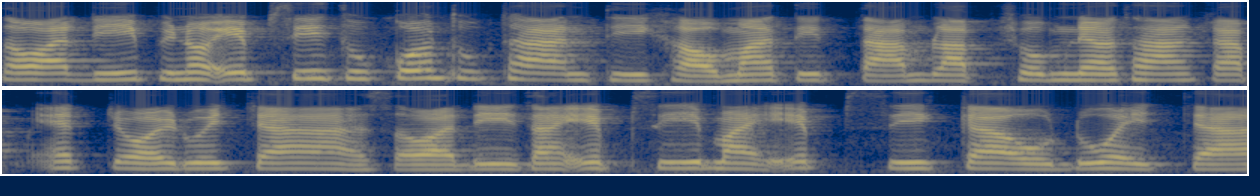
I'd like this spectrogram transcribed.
สวัสดีพี่น้องเอฟซีทุกคนทุกท่านที่เข้ามาติดตามรับชมแนวทางกับแอดจอยด้วยจ้า สวัสดีทางเอฟซีใหม่เอฟซีเก่าด้วยจ้า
